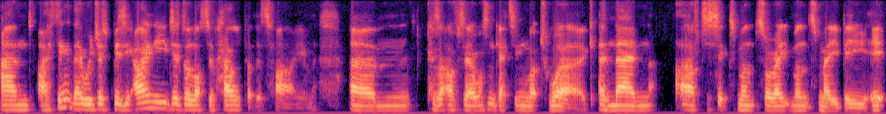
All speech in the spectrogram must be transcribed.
and I think they were just busy. I needed a lot of help at the time because um, obviously I wasn't getting much work, and then after six months or eight months, maybe it,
